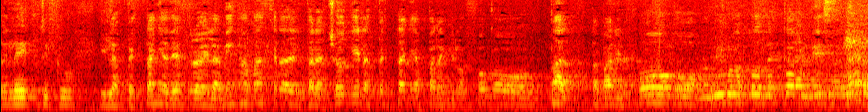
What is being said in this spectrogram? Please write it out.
eléctrico. Y las pestañas dentro de la misma máscara del parachoque, las pestañas para que los focos, tapar el foco. Lo mismo los dos de escape. Claro,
